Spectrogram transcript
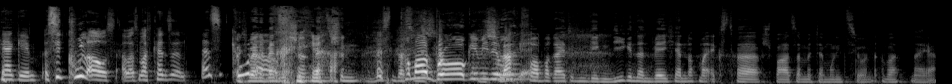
hergeben. Es sieht cool aus, aber es macht keinen Sinn. Es sieht cool ich meine, wenn aus. sie schon, wenn sie schon wissen, dass Come sie on, bro, give me the Schlacht win. vorbereitet gegen Negan, dann wäre ich ja nochmal extra sparsam mit der Munition. Aber naja.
